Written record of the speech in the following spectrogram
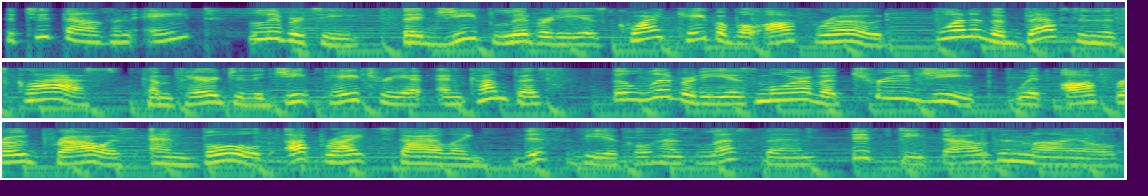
The 2008 Liberty. The Jeep Liberty is quite capable off-road, one of the best in its class. Compared to the Jeep Patriot and Compass, the Liberty is more of a true Jeep with off-road prowess and bold, upright styling. This vehicle has less than 50,000 miles.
